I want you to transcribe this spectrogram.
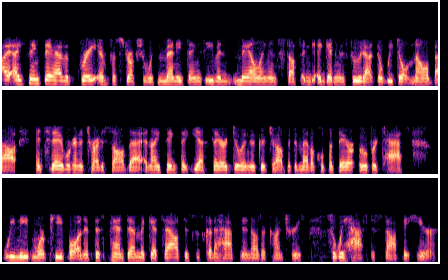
I, I think they have a great infrastructure with many things, even mailing and stuff, and, and getting the food out that we don't know about. And today we're going to try to solve that. And I think that yes, they are doing a good job with the medical, but they are overtasked. We need more people, and if this pandemic gets out, this is going to happen in other countries. So we have to stop it here.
